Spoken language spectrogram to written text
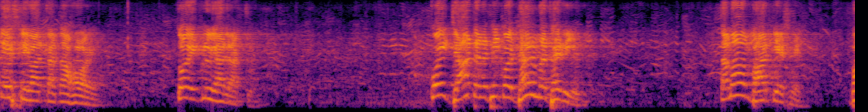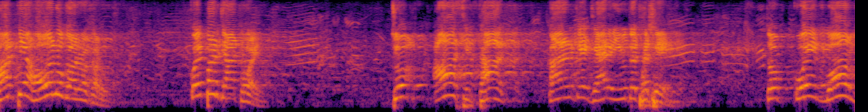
દેશની વાત કરતા હોય, તો એટલું યાદ રાખજો. કોઈ જાત નથી, કોઈ ધર્મ નથી. તમામ ભારતીય છે. ભારતીય હોવાનું ગૌરવ કરો. કોઈ પણ જાત હોય જો આ સિદ્ધાંત, કારણ કે જ્યારે યુદ્ધ થશે, તો કોઈ બોમ્બ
